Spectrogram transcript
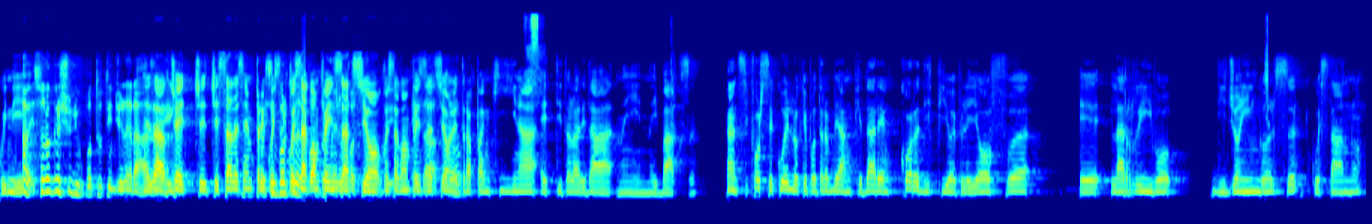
Quindi Vabbè, sono cresciuti un po' tutti in generale. Esatto, E- cioè c'è, c'è stata sempre questa, questa tutti. questa compensazione Esatto. tra panchina e titolarità nei, nei Bucks. Anzi, forse quello che potrebbe anche dare ancora di più ai playoff è l'arrivo di John Ingles quest'anno.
